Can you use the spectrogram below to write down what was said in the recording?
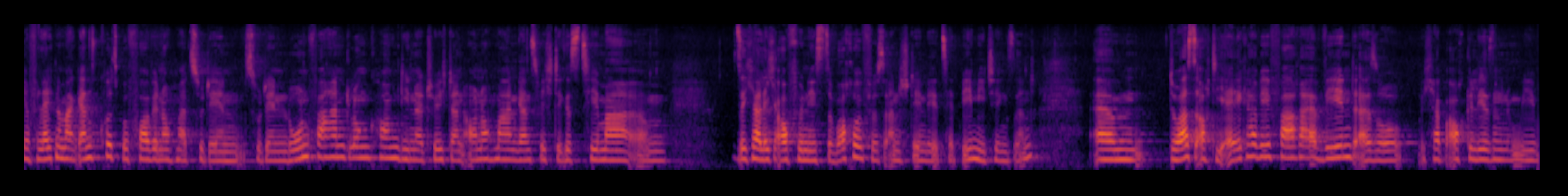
Ja, vielleicht noch mal ganz kurz, bevor wir noch mal zu den, zu den Lohnverhandlungen kommen, die natürlich dann auch noch mal ein ganz wichtiges Thema ähm, sicherlich auch für nächste Woche, fürs anstehende EZB-Meeting sind. Ähm, du hast auch die Lkw-Fahrer erwähnt. Also ich habe auch gelesen, irgendwie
